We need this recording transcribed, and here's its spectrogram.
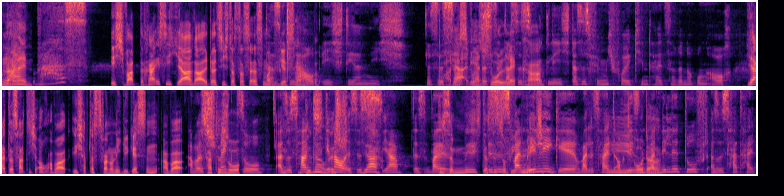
Nein. Was? Ich war 30 Jahre alt, als ich das das erste Mal Das gegessen habe. glaube ich dir nicht. Das ist Boah, ja, das war ja, das, so das ist wirklich, das ist für mich voll Kindheitserinnerung auch. Ja, das hatte ich auch, aber ich habe das zwar noch nie gegessen, aber, Aber es, es schmeckt so, so, Also es hat, Genau, genau, es- ist, ja. ja, das, weil diese Milch, das dieses ist so wie Milch. Vanillige, weil es halt auch diesen Vanilleduft, also es hat halt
